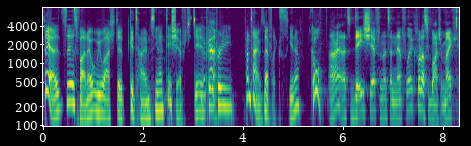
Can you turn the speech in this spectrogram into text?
So yeah, it's it's fun. I, we watched it. Good times. You know, day shift. Day, Okay. Pretty fun times. Netflix. You know. Cool. All right, that's Day Shift, and that's on Netflix. What else you watching, Mike?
